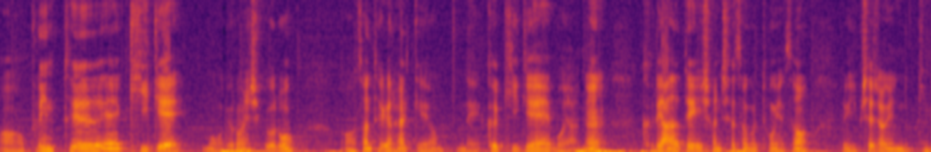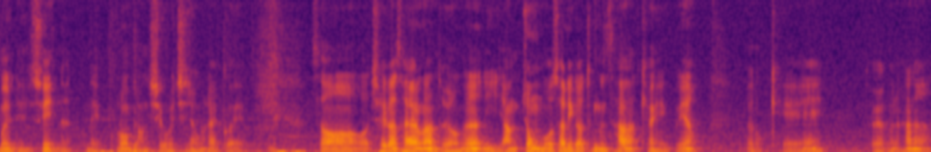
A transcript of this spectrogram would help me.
어, 프린트의 기계 뭐 이런 식으로 어, 선택을 할게요. 네, 그 기계 모양을 그라데이션 채석을 통해서 입체적인 느낌을 낼 수 있는 네, 그런 방식으로 지정을 할 거예요. 그래서 제가 사용한 도형은 이 양쪽 모서리가 둥근 사각형이고요. 이렇게 도형을 하나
